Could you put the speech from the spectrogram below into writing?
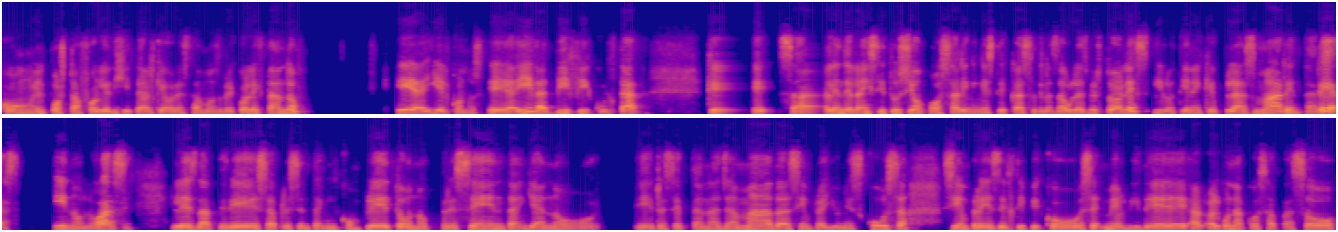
con el portafolio digital que ahora estamos recolectando, he ahí, el, he ahí la dificultad que salen de la institución o salen en este caso de las aulas virtuales y lo tienen que plasmar en tareas y no lo hacen. Les da pereza, presentan incompleto, no presentan, ya no eh, receptan la llamada, siempre hay una excusa, siempre es el típico, me olvidé, alguna cosa pasó,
